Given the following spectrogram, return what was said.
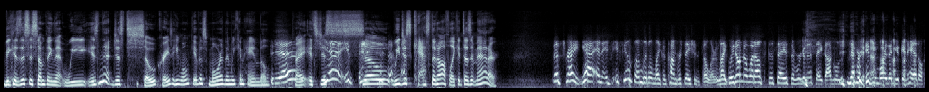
because this is something that we isn't that just so crazy. He won't give us more than we can handle. Yeah, right. It's just yeah, it's so we just cast it off like it doesn't matter. That's right. Yeah, and it, it feels a little like a conversation filler. Like we don't know what else to say, so we're going to say God will never yeah. give you more than you can handle.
